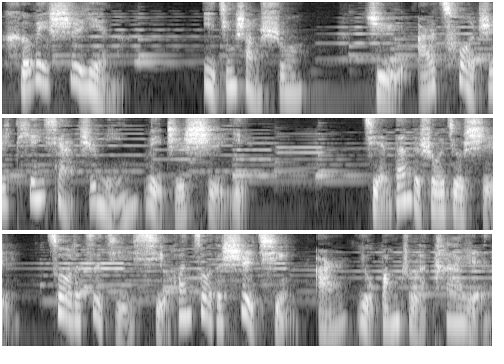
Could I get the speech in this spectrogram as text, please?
何谓事业呢？《易经》上说：“举而错之天下之民，谓之事业。”简单的说，就是做了自己喜欢做的事情，而又帮助了他人，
